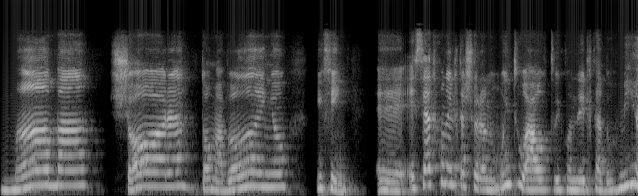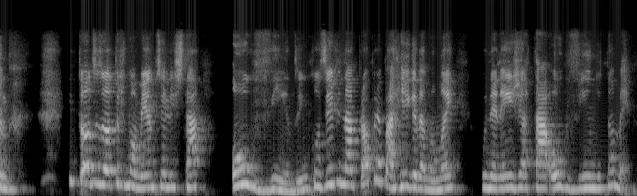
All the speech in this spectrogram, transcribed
mama, chora, toma banho, enfim. É, exceto quando ele está chorando muito alto e quando ele está dormindo, em todos os outros momentos ele está ouvindo. Inclusive, na própria barriga da mamãe, o neném já está ouvindo também.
